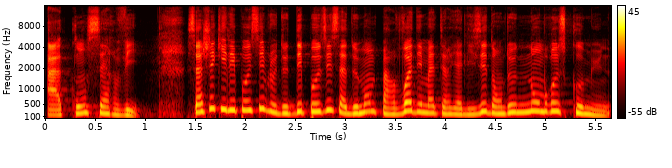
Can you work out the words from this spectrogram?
à conserver. Sachez qu'il est possible de déposer sa demande par voie dématérialisée dans de nombreuses communes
